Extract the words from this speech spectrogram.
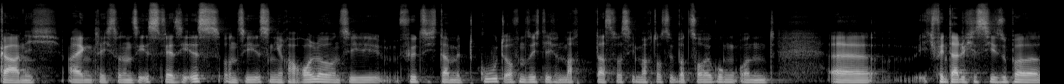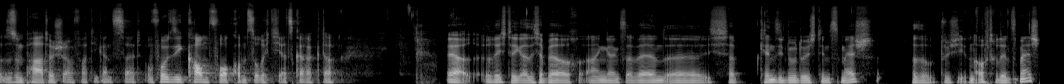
gar nicht eigentlich, sondern sie ist, wer sie ist und sie ist in ihrer Rolle und sie fühlt sich damit gut offensichtlich und macht das, was sie macht aus Überzeugung. Und äh, ich finde, dadurch ist sie super sympathisch einfach die ganze Zeit, obwohl sie kaum vorkommt, so richtig als Charakter. Ja, richtig. Also ich habe ja auch eingangs erwähnt, äh, ich kenne sie nur durch den Smash, also durch ihren Auftritt in Smash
